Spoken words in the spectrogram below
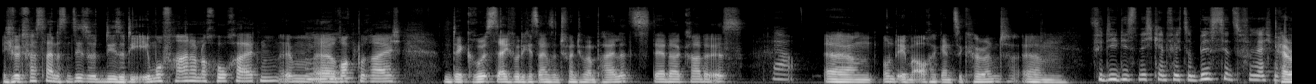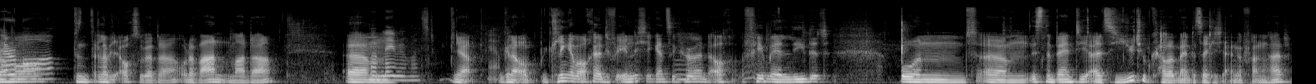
ich würde fast sagen, das sind die so, die so die Emo-Fahne noch hochhalten im äh, Mhm. Rockbereich. Der größte, eigentlich würde ich jetzt sagen, sind 21 Pilots, der da gerade ist. Ja. Ähm, und eben auch Against the Current. Ähm, Für die, die es nicht kennen, vielleicht so ein bisschen zu vergleichen mit Paramore, Paramore. sind, glaube ich, auch sogar da oder waren mal da. Ähm, Beim Label meinst du? Ja, Ja. genau. Klingen aber auch relativ ähnlich, Against Mhm. the Current, auch mehr leaded. Und ähm, ist eine Band, die als YouTube-Coverband tatsächlich angefangen hat,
